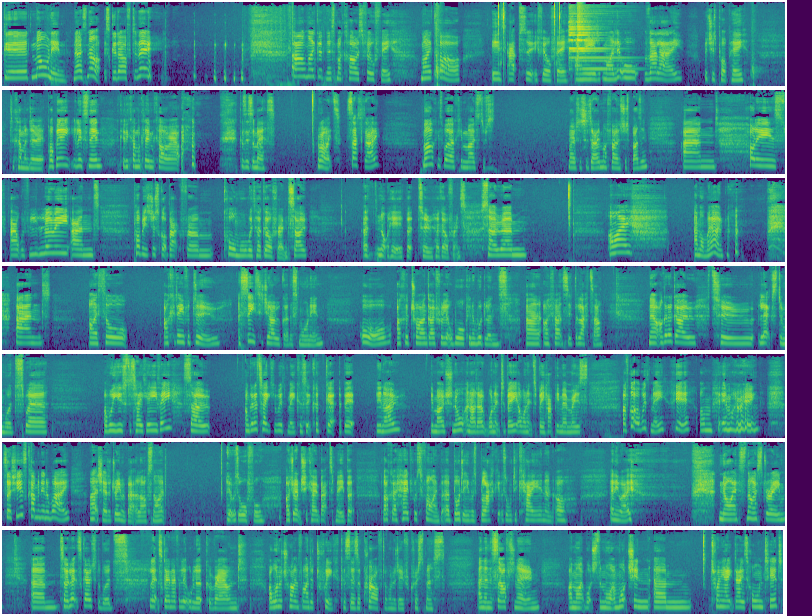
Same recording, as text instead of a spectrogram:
Good morning. No, it's not. It's good afternoon. oh my goodness, my car is filthy. My car is absolutely filthy. I need my little valet, which is Poppy, to come and do it. Poppy, you listening? Can you come and clean my car out? Because it's a mess. Right, Saturday. Mark is working most of most of today. My phone's just buzzing and Holly's out with Louis and Poppy's just got back from Cornwall with her girlfriend. So uh, not here but to her girlfriend's. So um, I am on my own. And I thought I could either do a seated yoga this morning or I could try and go for a little walk in the woodlands. And I fancied the latter now I'm going to go to Lexton Woods where we used to take Evie. So I'm going to take you with me because it could get a bit, you know, emotional and I don't want it to be. I want it to be happy memories. I've got her with me here on in my ring. So she is coming in a way. I actually had a dream about her last night. It was awful. I dreamt she came back to me but like her head was fine but her body was black. It was all decaying and oh Anyway, nice, nice dream. Um, so let's go to the woods. Let's go and have a little look around. I want to try and find a twig because there's a craft I want to do for Christmas. And then this afternoon, I might watch some more. I'm watching um, 28 Days Haunted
